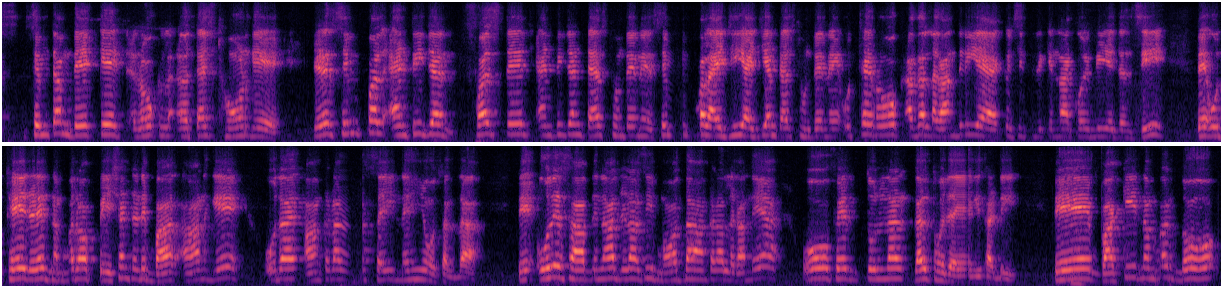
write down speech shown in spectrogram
ਸਿੰਪਟਮ ਦੇਖ ਕੇ ਰੋਕ ਟੈਸਟ ਹੋਣਗੇ। ਜਿਹੜੇ simple antigen first stage antigen test ਹੁੰਦੇ ਨੇ ਸਿੰਪਲ ਆਈਜੀ ਆਈਜੀਐਮ ਟੈਸਟ ਹੁੰਦੇ ਨੇ, ਉੱਥੇ ਰੋਕ ਅਗਰ ਲਗਾਉਂਦੀ ਹੈ ਕਿਸੇ ਤਰੀਕੇ ਨਾਲ ਕੋਈ ਵੀ ਏਜੰਸੀ ਤੇ ਉੱਥੇ ਜਿਹੜੇ ਨੰਬਰ ਆਫ ਪੇਸ਼ੈਂਟ ਜਿਹੜੇ ਬਾਹਰ ਆਣਗੇ ਉਹਦਾ ਅੰਕੜਾ ਸਹੀ ਨਹੀਂ ਹੋ ਸਕਦਾ। ਤੇ ਉਹਦੇ ਹਿਸਾਬ ਦੇ ਨਾਲ ਜਿਹੜਾ ਅਸੀਂ ਮੌਤ ਦਾ ਅੰਕੜਾ ਲਗਾਉਂਦੇ ਆ, ਉਹ ਫਿਰ ਤੁਲਨਾ ਗਲਤ ਹੋ ਜਾਏਗੀ ਸਾਡੀ। ਤੇ ਬਾਕੀ ਨੰਬਰ 2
